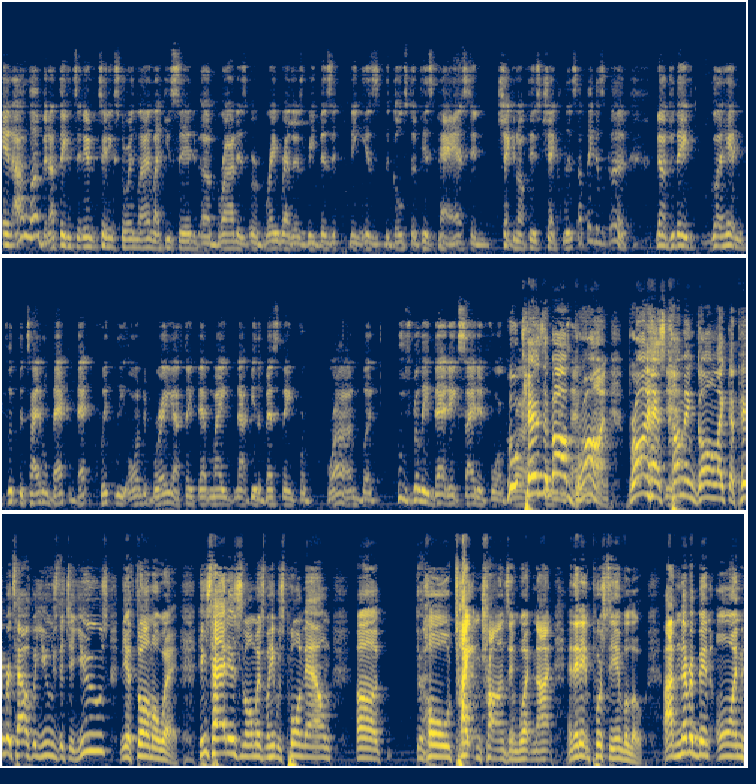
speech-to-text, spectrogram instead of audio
and I love it. I think it's an entertaining storyline. Like you said, uh, Brian is or Bray rather is revisiting his the ghost of his past and checking off his checklist. I think it's good. Now, do they go ahead and flip the title back that quickly onto Bray? I think that might not be the best thing for Braun, but who's really that excited for? Who Braun cares about? Braun? Braun has Yeah. come and gone like the paper towels we use that you use and you throw them away. He's had his moments when he was pulling down uh, the whole Titantrons and whatnot, and they didn't push the envelope. I've never been on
